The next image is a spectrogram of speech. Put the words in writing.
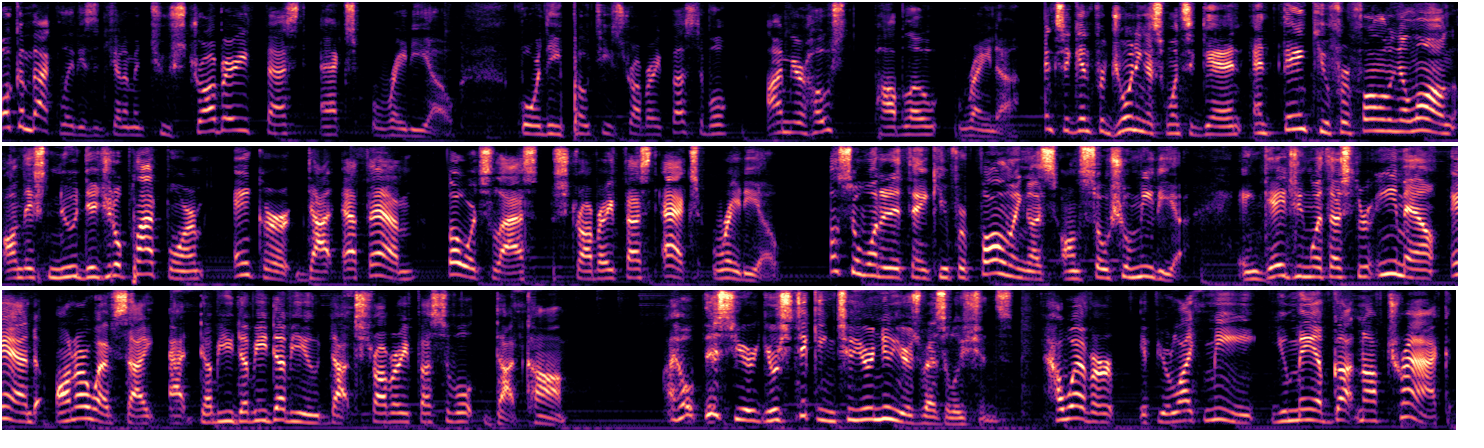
Welcome back, ladies and gentlemen, to Strawberry Fest X Radio. For the Poteet Strawberry Festival, I'm your host, Pablo Reyna. Thanks again for joining us once again, and thank you for following along on this new digital platform, anchor.fm forward slash Strawberry Fest X Radio. Also wanted to thank you for following us on social media, engaging with us through email, and on our website at www.strawberryfestival.com. I hope this year you're sticking to your New Year's resolutions. However, if you're like me, you may have gotten off track.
